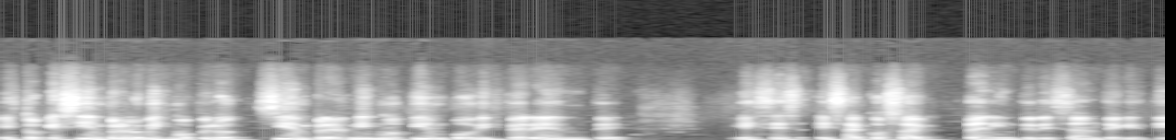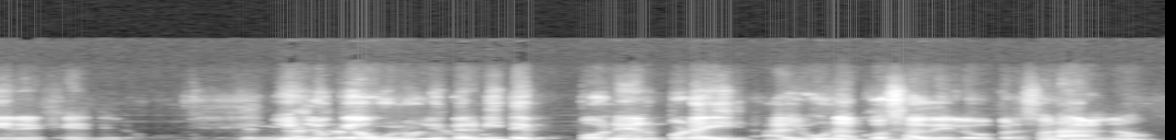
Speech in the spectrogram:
Esto que siempre es lo mismo, pero siempre al mismo tiempo diferente, es esa cosa tan interesante que tiene el género. y es lo que a uno le permite poner por ahí alguna cosa de lo personal, ¿no?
